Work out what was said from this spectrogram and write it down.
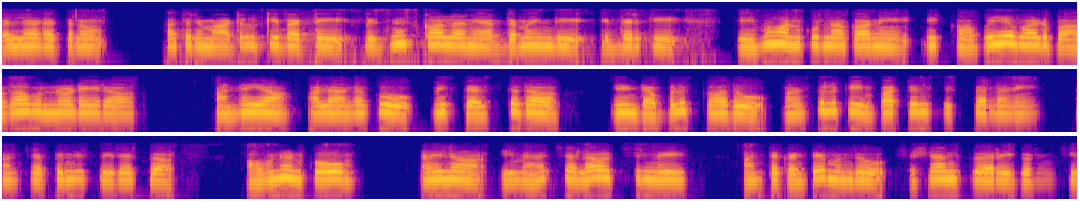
వెళ్ళాడు అతను. అతని మాటలకి బట్టి బిజినెస్ కాల్ అని అర్థమైంది. ఇద్దరికి ఏమో అనుకున్నా కానీ నీకు కాబోయేవాడు బాగా ఉన్నోడేరా. అన్నయ్య అలా అనకు. నీకు తెలుసు కదా నేను డబ్బులకు కాదు మనసులకి ఇంపార్టెన్స్ ఇస్తానని అని చెప్పింది సీరియస్గా. అవుననుకో అయినా ఈ మ్యాచ్ ఎలా వచ్చింది? అంతకంటే ముందు శశాంక్ గారి గురించి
